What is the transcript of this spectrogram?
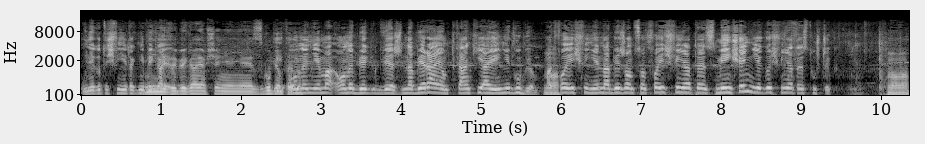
U niego te świnie tak nie Nie, nie biegają. wybiegają się, nie, nie zgubią I tego. one nie ma, one bieg, wiesz, nabierają tkanki, a jej nie gubią. A No. twoje świnie na bieżąco, twoje świnia to jest mięsień, jego świnia to jest tłuszczyk. No, no.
